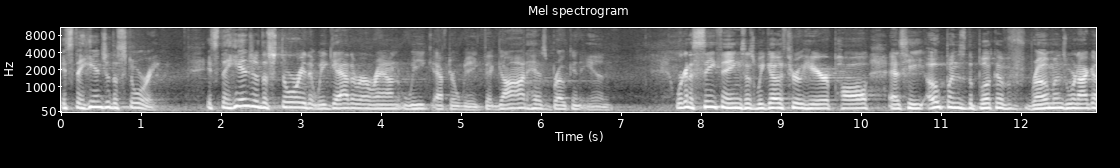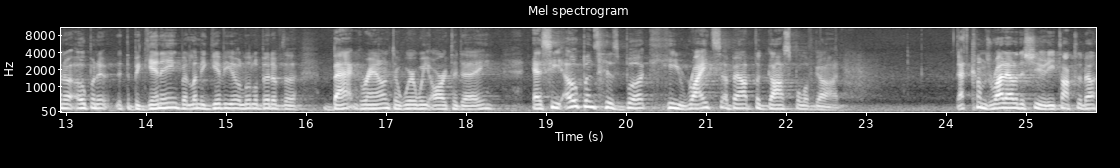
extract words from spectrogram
It's the hinge of the story. It's the hinge of the story that we gather around week after week, that God has broken in. We're going to see things as we go through here. Paul, as he opens the book of Romans, we're not going to open it at the beginning, but let me give you a little bit of the background to where we are today. As he opens his book, he writes about the gospel of God. That comes right out of the chute. He talks about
